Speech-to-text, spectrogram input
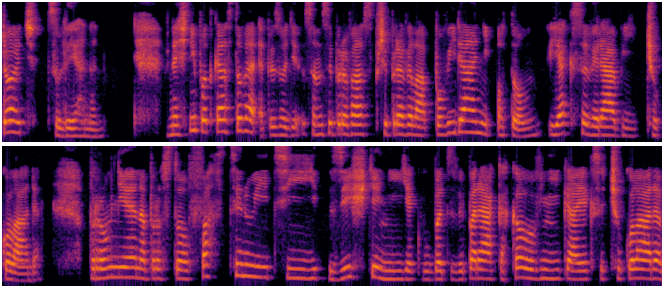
Deutsch zu lernen. V dnešní podcastové epizodě jsem si pro vás připravila povídání o tom, jak se vyrábí čokoláda. Pro mě naprosto fascinující zjištění, jak vůbec vypadá kakaovník a jak se čokoláda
